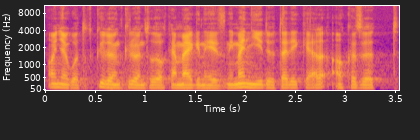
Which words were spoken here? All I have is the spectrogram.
anyagot külön-külön tudok-e megnézni, mennyi idő telik el a között,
